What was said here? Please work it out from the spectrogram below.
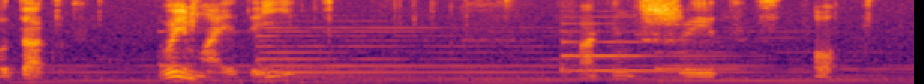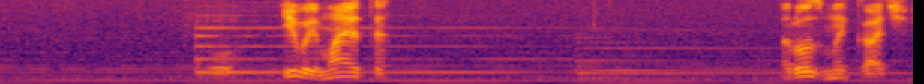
Отак от. Виймаєте її. Fucking shit. О. О. І виймаєте розмикач.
